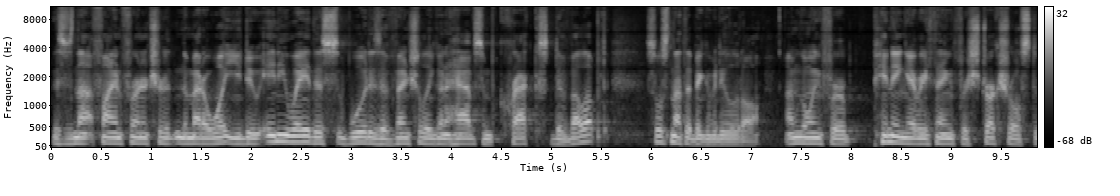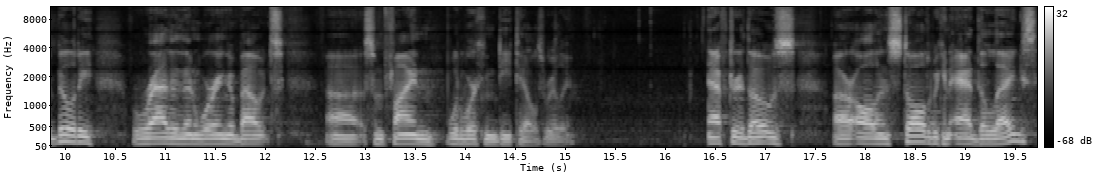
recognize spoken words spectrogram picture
This is not fine furniture. No matter what you do anyway, this wood is eventually going to have some cracks developed. So it's not that big of a deal at all. I'm going for pinning everything for structural stability rather than worrying about uh, some fine woodworking details, really. After those are all installed, we can add the legs.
